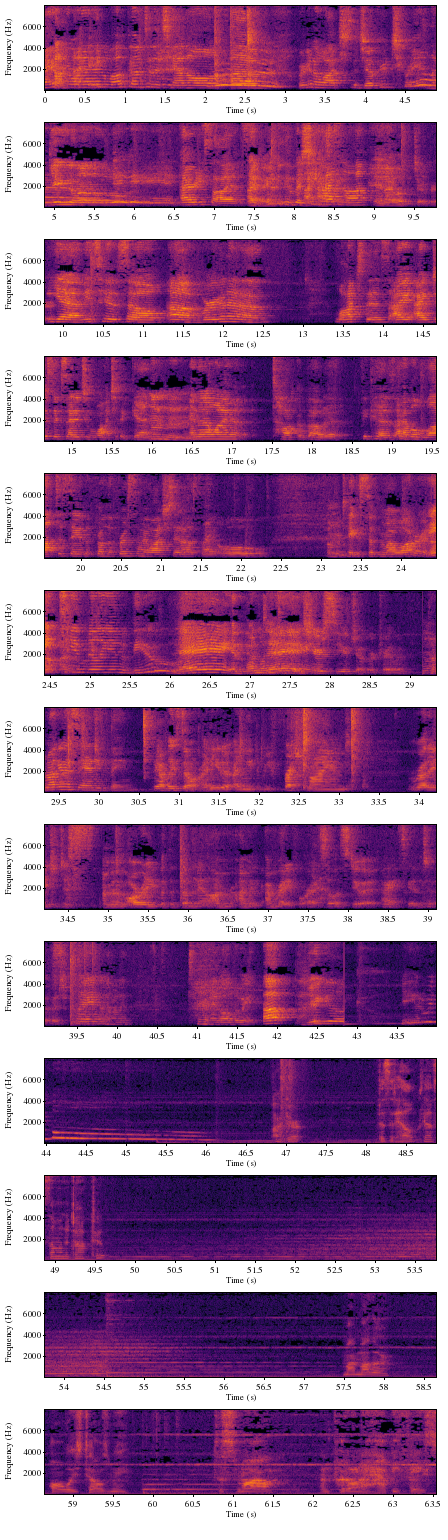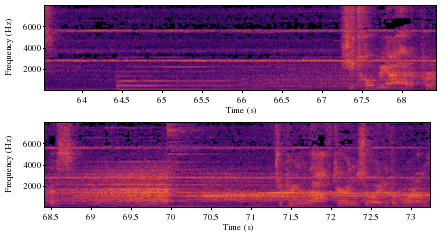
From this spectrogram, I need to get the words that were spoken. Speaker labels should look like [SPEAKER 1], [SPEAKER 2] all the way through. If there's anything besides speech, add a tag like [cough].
[SPEAKER 1] Hi everyone, welcome to the channel. Um, we're gonna watch the Joker trailer. Yay. I already saw it,
[SPEAKER 2] I
[SPEAKER 1] so- [laughs] but she has not.
[SPEAKER 2] And I love the Joker.
[SPEAKER 1] Yeah, me too. So um, we're gonna watch this. I I'm just excited to watch it again,
[SPEAKER 2] Mm-hmm.
[SPEAKER 1] and then I want to talk about it because I have a lot to say. From the first time I watched it, I was like, oh.
[SPEAKER 2] I'm gonna take a sip of my water and I'll-
[SPEAKER 1] 18 million views.
[SPEAKER 2] Hey, in one,
[SPEAKER 1] one
[SPEAKER 2] day.
[SPEAKER 1] day.
[SPEAKER 2] Cheers to you, Joker trailer.
[SPEAKER 1] I'm not gonna say anything.
[SPEAKER 2] Yeah, please don't. I need a, I need to be fresh mind, ready to just. I mean, I'm already with the thumbnail. I'm I'm I'm ready for it. So let's do it.
[SPEAKER 1] All right,
[SPEAKER 2] let's get into
[SPEAKER 1] Push
[SPEAKER 2] this.
[SPEAKER 1] play, and I'm gonna turn it all the way up.
[SPEAKER 2] Yeah, yeah. Here we go.
[SPEAKER 3] Arthur, does it help to have someone to talk to?
[SPEAKER 4] My mother always tells me to smile and put on a happy face. She told me I had a purpose to bring laughter and joy to the world.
